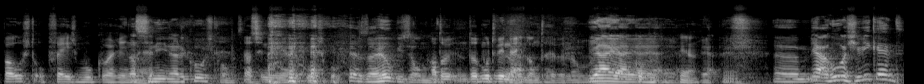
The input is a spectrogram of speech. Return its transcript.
post op Facebook waarin... Dat ze niet naar de koers komt. Dat ze niet naar de koers komt. dat is wel heel bijzonder. We, dat moeten we in Nederland hebben. Dan, ja, ja, ja. Ja, ja, ja. Um, ja, hoe was je weekend?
